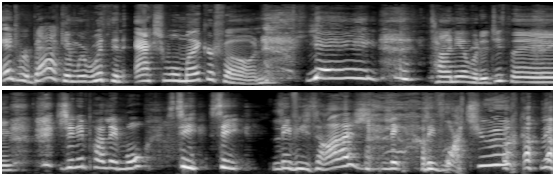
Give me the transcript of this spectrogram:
And we're back, and we're with an actual microphone. Yay! Tanya, what did you think? Je n'ai pas les mots. C'est c'est les visages, les les voitures, les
